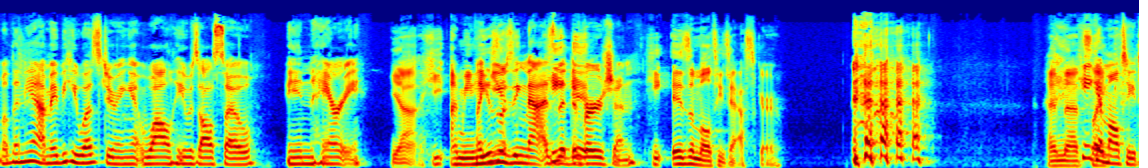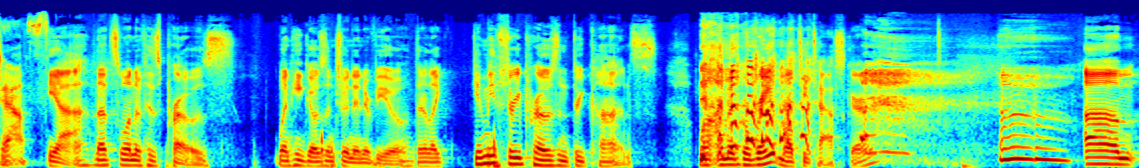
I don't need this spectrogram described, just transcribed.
Well, then yeah, maybe he was doing it while he was also in Harry, Yeah. He I mean like he's a- using that as he the diversion. he is a multitasker. and that's he like, can multitask. Yeah, that's one of his pros. When he goes into an interview, they're like, "Give me three pros and three cons." Well, I'm a great multitasker. Um,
